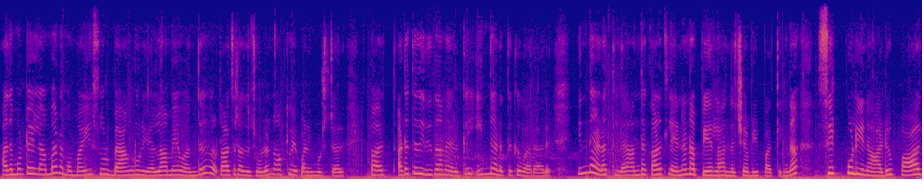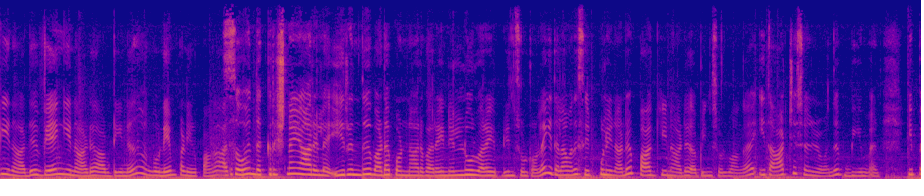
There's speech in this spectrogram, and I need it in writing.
அது மட்டும் இல்லாமல் நம்ம மைசூர் பெங்களூர் எல்லாமே வந்து ராஜராஜ சோழன் ஆக்கிபை பண்ணி முடிச்சிட்டாரு. இப்போ அடுத்தது இதுதானே இருக்குது இந்த இடத்துக்கு வராரு. இந்த இடத்துல அந்த காலத்தில் என்னென்ன பேர்லாம் இருந்துச்சு அப்படின்னு பார்த்தீங்கன்னா சிட்புலி நாடு பாகி நாடு வேங்கி நாடு அப்படின்னு அவங்க நேம் பண்ணியிருப்பாங்க. அது ஸோ இந்த கிருஷ்ணயாறில் இருந்து வட பொன்னார் வரை நெல்லூர் வரை அப்படின்னு சொல்கிறோம்ல இதெல்லாம் வந்து சிற்புலி நாடு பாக்கி நாடு அப்படின்னு சொல்லுவாங்க. இது ஆட்சி செஞ்ச வந்து பீமன். இப்போ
